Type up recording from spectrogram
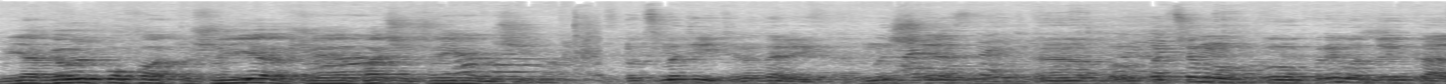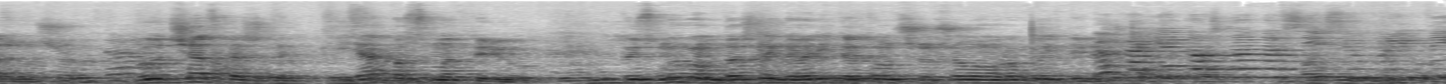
Я говорю по факту, що є, що я бачив своїми очима. От смотрите, Вікторівна, ми ще е, по цьому приводу і кажемо, що ви от зараз кажете, я посмотрю. Тобто ми вам повинні говорити о тому, що, що вам робити. или Так а я должна на сессию прийти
